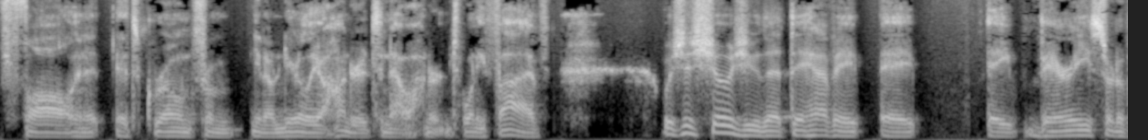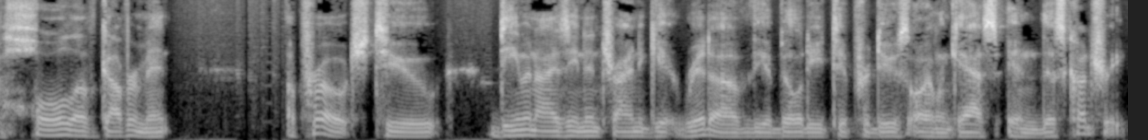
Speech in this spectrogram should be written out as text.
fall, and it, it's grown from you know nearly 100 to now 125, which just shows you that they have a a a very sort of whole of government approach to demonizing and trying to get rid of the ability to produce oil and gas in this country.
